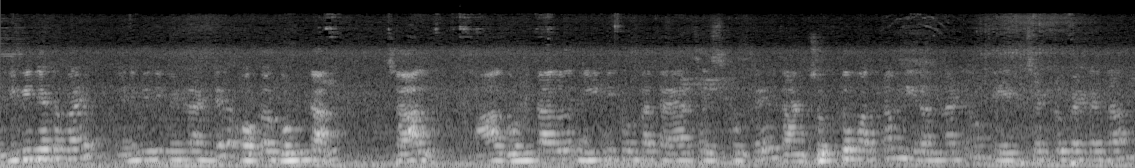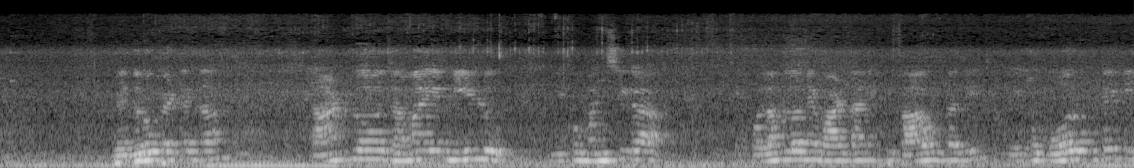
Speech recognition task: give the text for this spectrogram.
ఎనిమిది బై ఎనిమిది మీటర్ అంటే ఒక గుంట. చాలు. ఆ గుంటలో నీటి గుంట తయారు చేసుకుంటే దాని చుట్టూ మొత్తం మీరు అన్నట్టు టేక్ చెట్లు పెట్టేద్దాం వెదురు పెట్టేద్దాం. దాంట్లో జమ అయ్యే నీళ్ళు మీకు మంచిగా పొలంలోనే వాడడానికి బాగుంటుంది మీకు బోర్ ఉంటే మీ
